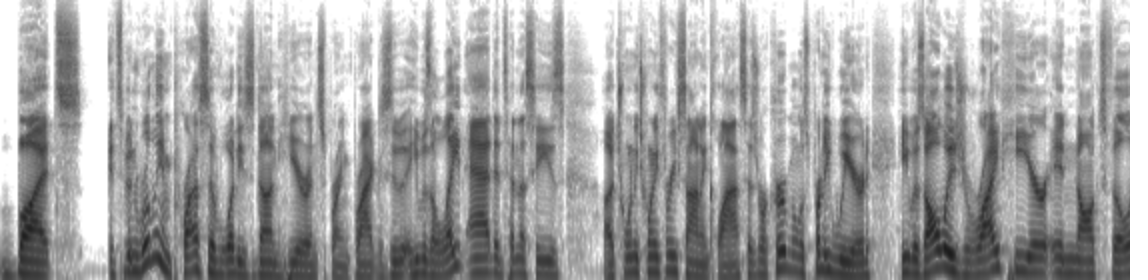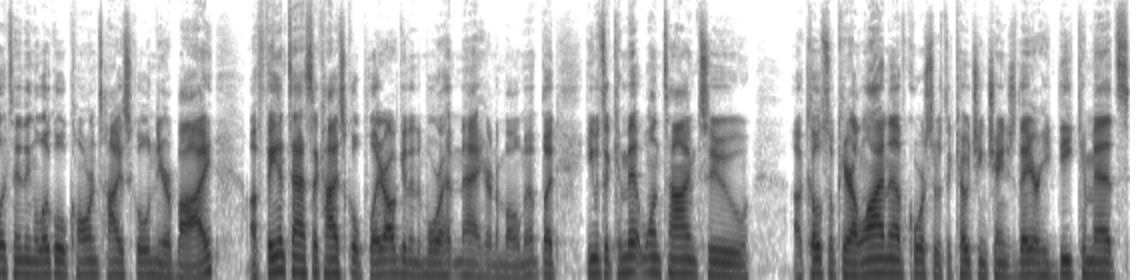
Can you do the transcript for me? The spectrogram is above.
But it's been really impressive what he's done here in spring practice. He, he was a late add to Tennessee's uh, 2023 signing class. His recruitment was pretty weird. He was always right here in Knoxville, attending local Karns High School nearby a fantastic high school player. I'll get into more of that here in a moment, but he was a commit one time to uh, Coastal Carolina. Of course, there was a coaching change there. He decommits.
